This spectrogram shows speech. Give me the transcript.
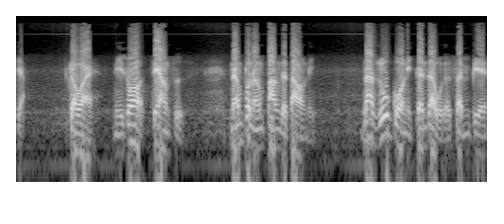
讲。各位，你说这样子能不能帮得到你？那如果你跟在我的身边，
